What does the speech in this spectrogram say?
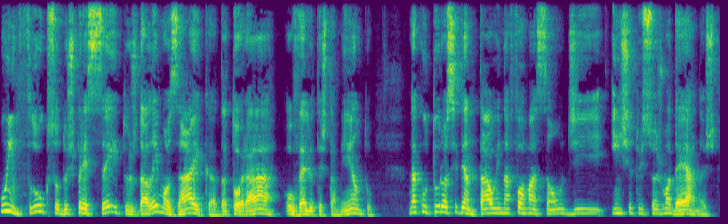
o influxo dos preceitos da lei mosaica, da Torá ou Velho Testamento, na cultura ocidental e na formação de instituições modernas,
